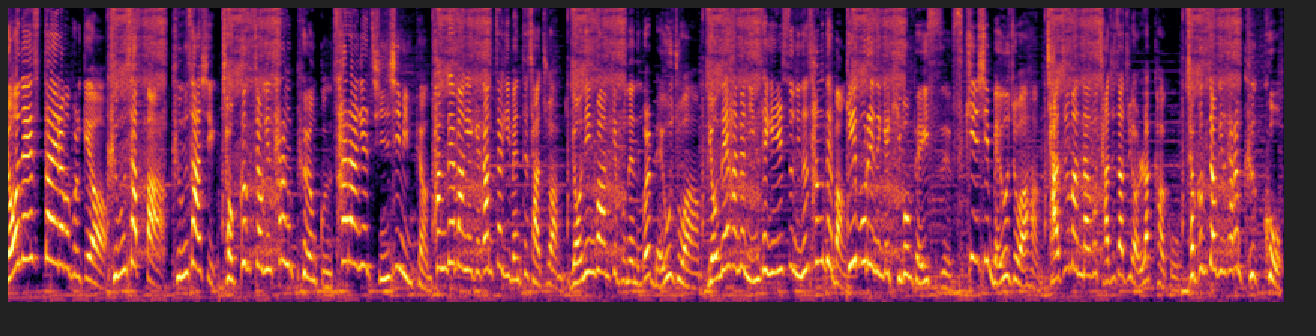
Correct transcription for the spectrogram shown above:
연애 스타일 한번 볼게요 금사빠 금사식 적극적인 사랑 표현꾼 사랑의 진심인 편. 상대방에게 깜짝 이벤트 자주함. 연인과 함께 보내는 걸 매우 좋아함. 연애하면 인생의 1순위는 상대방. 끼 부리는 게 기본 베이스. 스킨십 매우 좋아함. 자주 만나고 자주자주 연락하고. 적극적인 사람 극호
